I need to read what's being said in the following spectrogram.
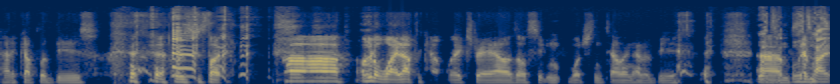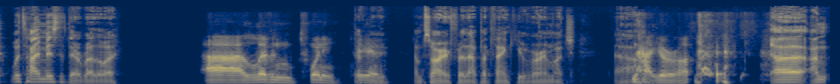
had a couple of beers. I was just like, uh, I'm gonna wait up a couple of extra hours. I'll sit and watch some telly and have a beer. What, um, what time? What time is it there, by the way? uh, eleven twenty p.m. Okay. I'm sorry for that, but thank you very much. Uh, No, you're right. uh, I'm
